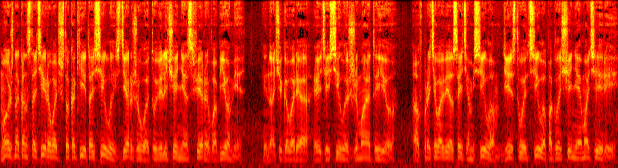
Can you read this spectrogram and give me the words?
Можно констатировать, что какие-то силы сдерживают увеличение сферы в объеме. Иначе говоря, эти силы сжимают ее, а в противовес этим силам действует сила поглощения материи,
